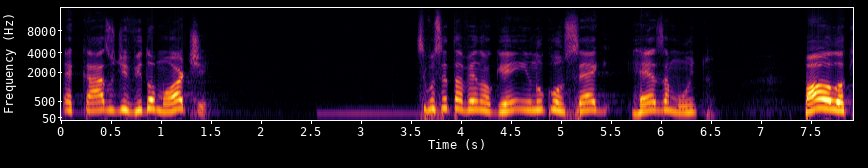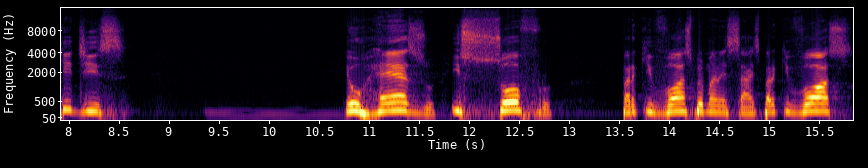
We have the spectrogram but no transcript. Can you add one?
é caso de vida ou morte. Se você está vendo alguém e não consegue, reza muito. Paulo aqui diz: Eu rezo e sofro para que vós permaneçais, para que vós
